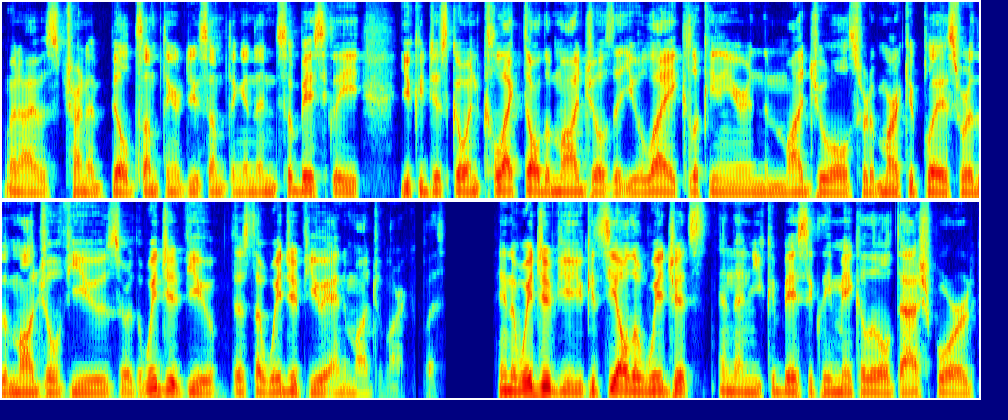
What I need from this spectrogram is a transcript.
when I was trying to build something or do something. And then so basically you could just go and collect all the modules that you like, looking here in the module sort of marketplace or the module views or the widget view. There's the widget view and the module marketplace. In the widget view, you could see all the widgets, and then you could basically make a little dashboard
